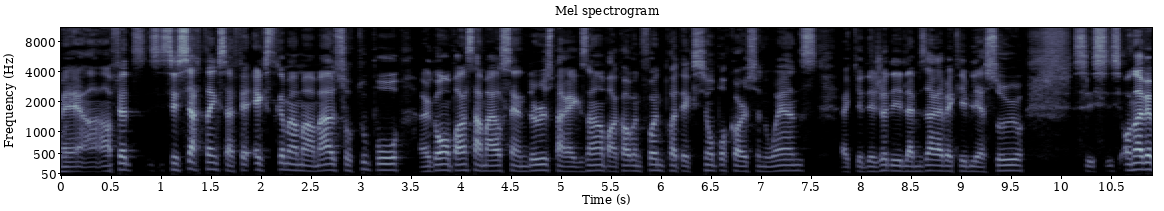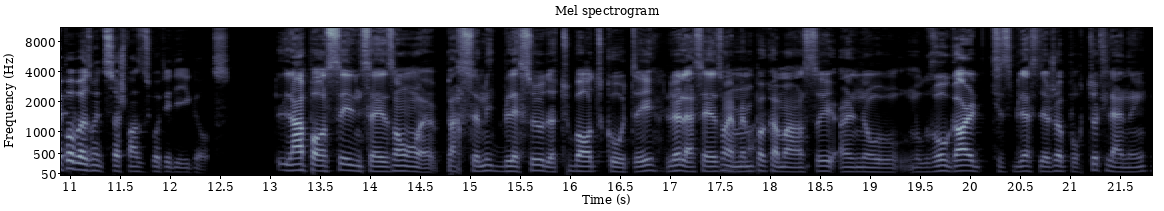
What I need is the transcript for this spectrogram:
Mais en fait, c'est certain que ça fait extrêmement mal, surtout pour un gars, on pense à Miles Sanders, par exemple. Encore une fois, une protection pour Carson Wentz, euh, qui a déjà de la misère avec les blessures. on n'avait pas besoin de ça, je pense, du côté des Eagles l'an passé, une saison euh, parsemée de blessures de tout bord du côté. Là, la saison n'est même pas commencé. Un de nos, gros gardes qui se blesse déjà pour toute l'année.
